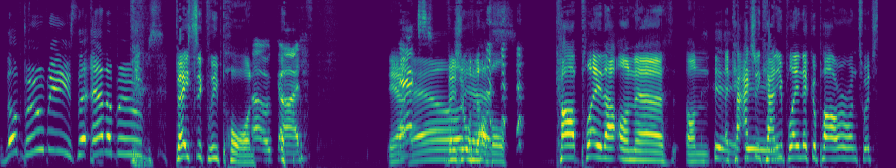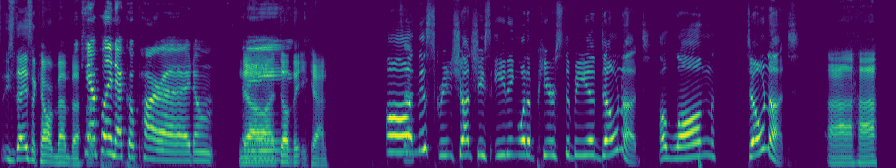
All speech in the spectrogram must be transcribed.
The boobies. The Anaboobs. Basically porn. Oh God. yeah, next. Visual yes. novel. Can't play that on uh on. actually, can you play Nekopara on Twitch these days? I can't remember. Can't play Nekopara. I don't. no, I don't think you can. Oh, in this screenshot, she's eating what appears to be a donut. A long donut. Uh huh.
